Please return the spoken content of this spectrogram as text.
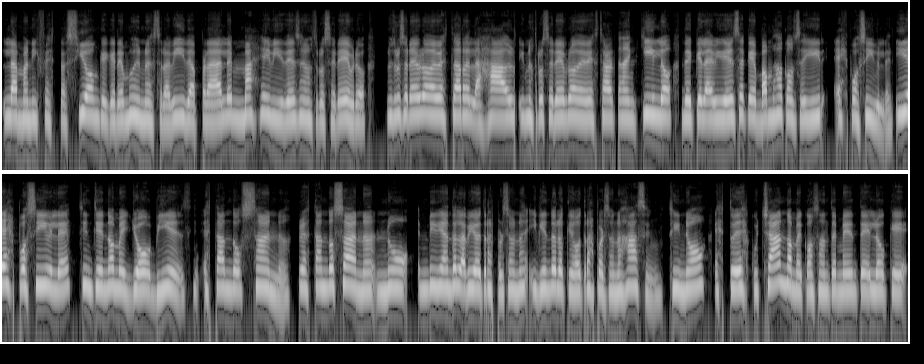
la manifestación que queremos en nuestra vida, para darle más evidencia a nuestro cerebro, nuestro cerebro debe estar relajado y nuestro cerebro debe estar tranquilo de que la evidencia que vamos a conseguir es posible. Y es posible sintiéndome yo bien, estando sana, pero estando sana no envidiando la vida de otras personas y viendo lo que otras personas hacen, sino estoy escuchándome constantemente lo que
